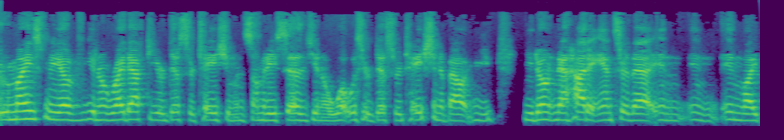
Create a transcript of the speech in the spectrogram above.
reminds me of you know right after your dissertation when somebody says you know what was your dissertation about? And you you don't know how to answer that in in in like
